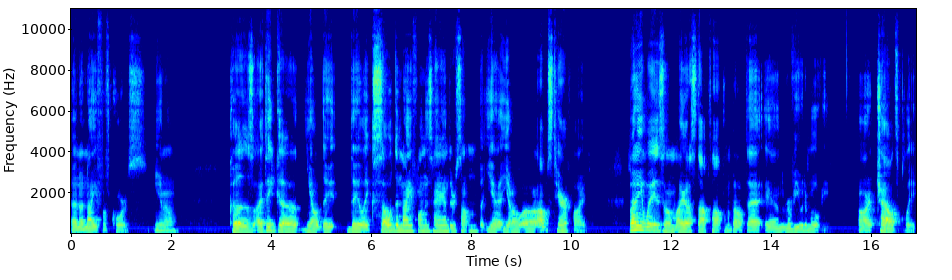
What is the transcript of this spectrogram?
and a knife, of course, you know. Because I think, uh, you know, they, they like sewed the knife on his hand or something. But yeah, you know, uh, I was terrified. But anyways, um, I gotta stop talking about that and review the movie. Alright, Child's Play.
